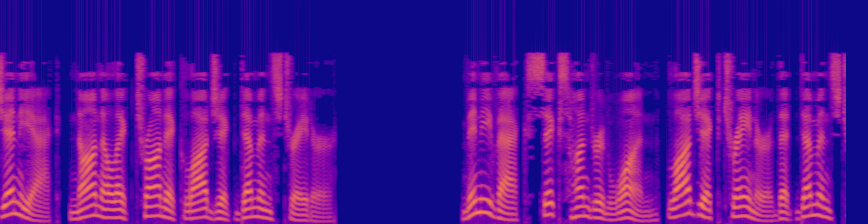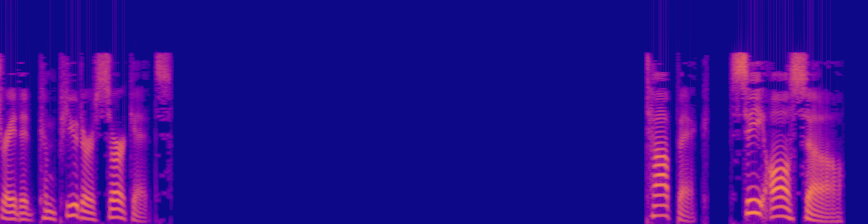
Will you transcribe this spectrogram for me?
GENIAC, Non-Electronic Logic Demonstrator Minivac 601, logic trainer that demonstrated computer circuits. Topic. See also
